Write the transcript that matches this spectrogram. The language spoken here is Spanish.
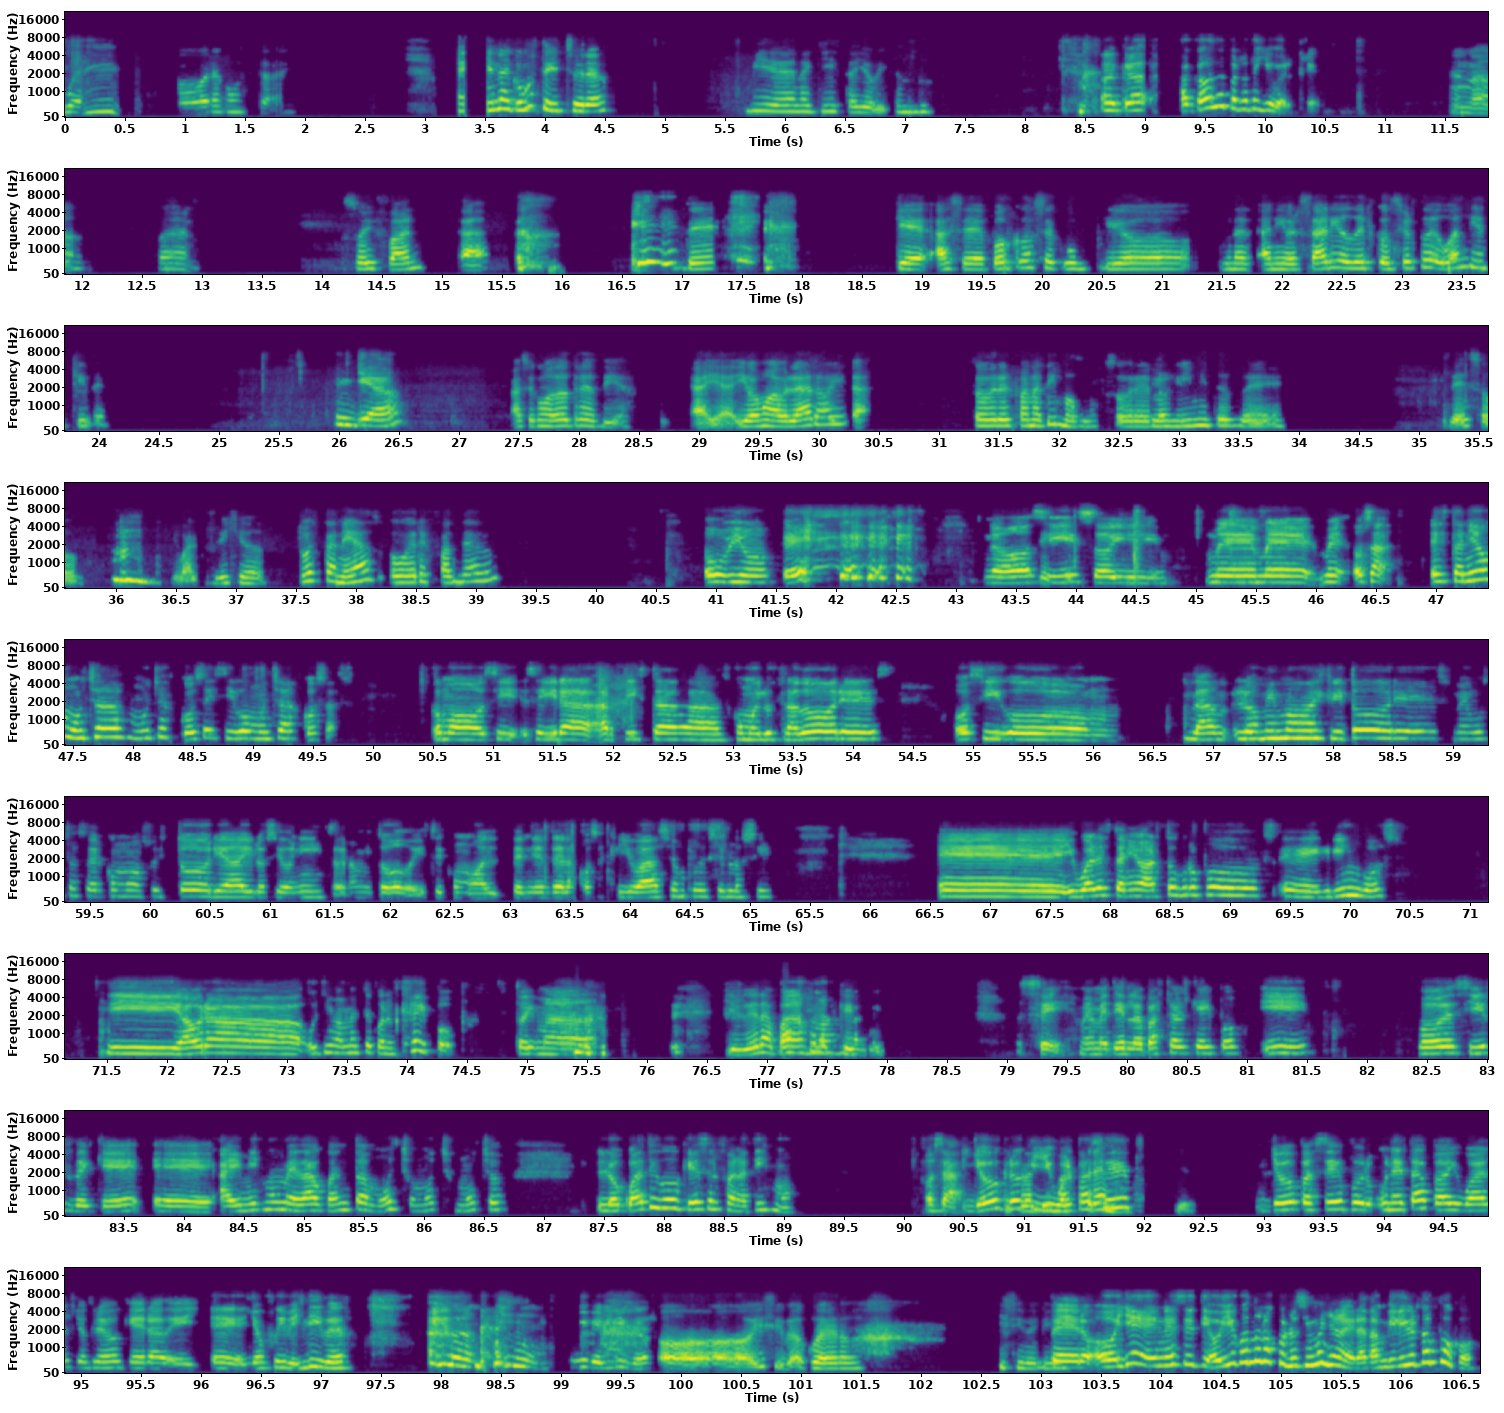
Bueno, ahora, ¿cómo estás? Nena, ¿cómo dicho ahora? Bien, aquí está lloviendo. Acá, acabo de parar de llover, creo. Nada, fan. Soy fan ah, de que hace poco se cumplió un aniversario del concierto de Wandy en Chile, Ya. hace como dos o tres días. Ah, ya, Y vamos a hablar hoy ah, sobre el fanatismo, pues, sobre los límites de, de eso. Igual, Brígido, ¿tú estaneas o eres fan de algo? Obvio. ¿eh? No, ¿De sí, soy. Me, me, me, o sea, estaneo muchas, muchas cosas y sigo muchas cosas. Como si, seguir a artistas como ilustradores, o sigo la- los mismos escritores, me gusta hacer como su historia y lo sigo en Instagram y todo, y estoy como al pendiente de las cosas que ellos hacen, por decirlo así. Eh, igual he tenido hartos grupos eh, gringos y ahora últimamente con el K-pop estoy más, Llegué a la pasta del K-pop. sí, me metí en la pasta del K-pop y puedo decir de que eh, ahí mismo me he dado cuenta mucho, mucho, mucho lo cuático que es el fanatismo. O sea, yo creo que yo igual pasé, extremo. yo pasé por una etapa igual, yo creo que era de, eh, yo fui believer, fui believer. Ay, sí me acuerdo. Y sí, Believer. Pero oye, en ese tiempo, oye, cuando nos conocimos yo no era tan believer tampoco.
